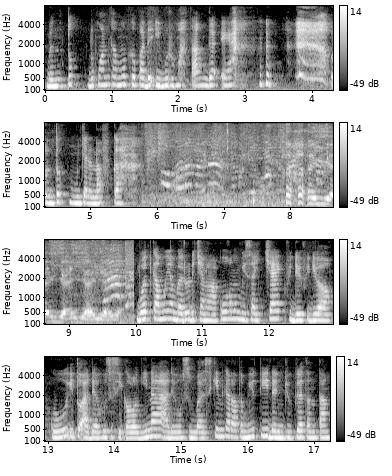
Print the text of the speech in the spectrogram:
bentuk dukungan kamu kepada ibu rumah tangga ya untuk mencari nafkah. Iya iya iya iya iya. Buat kamu yang baru di channel aku, kamu bisa cek video-video aku. Itu ada khusus psikologi, nah ada khusus membahas skincare atau beauty dan juga tentang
